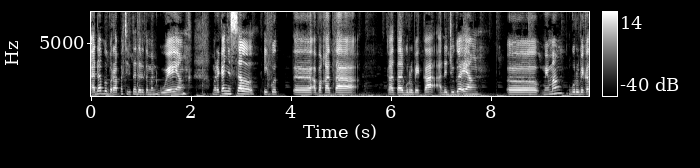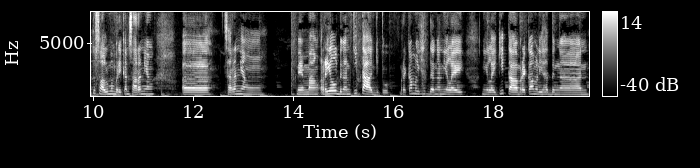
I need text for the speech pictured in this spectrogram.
ada beberapa cerita dari teman gue yang mereka nyesel ikut uh, apa kata kata guru BK ada juga yang uh, memang guru BK tuh selalu memberikan saran yang uh, saran yang memang real dengan kita gitu. Mereka melihat dengan nilai nilai kita mereka melihat dengan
